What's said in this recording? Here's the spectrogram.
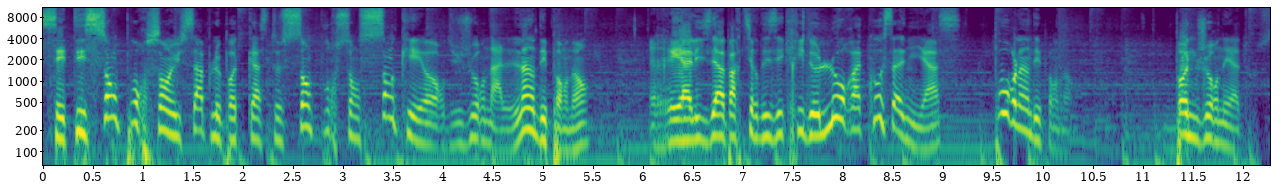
C'était 100% USAP, le podcast 100% sans Kéor du journal L'Indépendant, réalisé à partir des écrits de Laura Cosanillas pour L'Indépendant. Bonne journée à tous.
